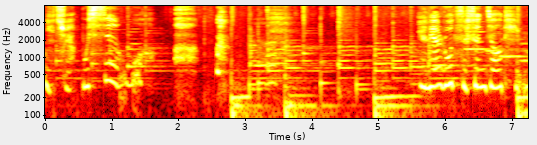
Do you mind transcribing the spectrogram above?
你居然不信我！你连如此身娇体弱、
